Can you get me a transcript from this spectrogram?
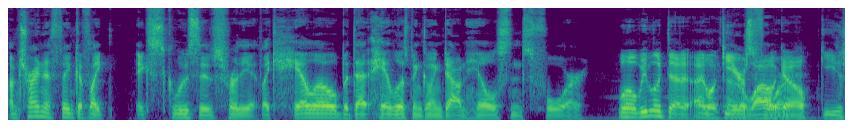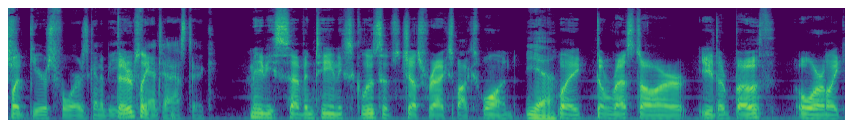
I'm trying to think of like exclusives for the like Halo, but that Halo's been going downhill since four. Well, we looked at it. I looked Gears at it a while four, ago. Gears, but Gears four is going to be there's, like- fantastic. Maybe 17 exclusives just for Xbox One. Yeah. Like the rest are either both or like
